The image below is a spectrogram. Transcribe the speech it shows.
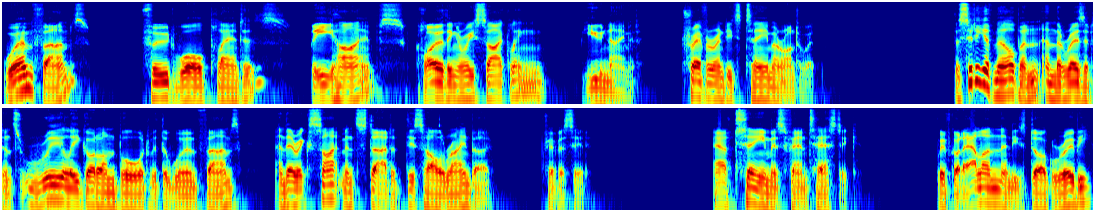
Worm farms, food wall planters, beehives, clothing recycling, you name it. Trevor and his team are onto it. The City of Melbourne and the residents really got on board with the worm farms, and their excitement started this whole rainbow, Trevor said. Our team is fantastic. We've got Alan and his dog Ruby,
